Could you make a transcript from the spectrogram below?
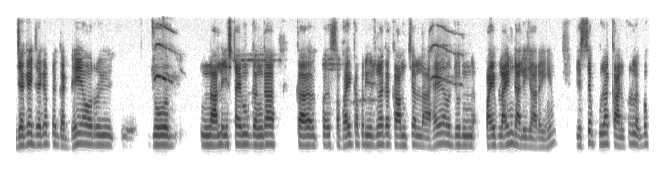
जगह जगह पे गड्ढे और जो नाले इस टाइम गंगा का सफ़ाई का परियोजना का काम चल रहा है और जो पाइपलाइन डाली जा रही है जिससे पूरा कानपुर लगभग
